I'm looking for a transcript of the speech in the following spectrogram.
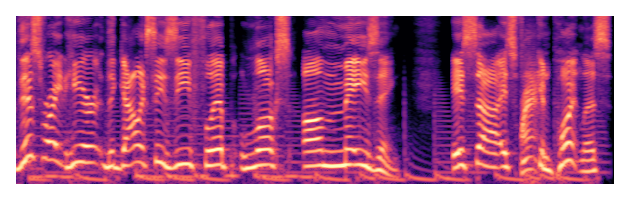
This right here, the Galaxy Z Flip looks amazing. It's uh it's fucking pointless,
